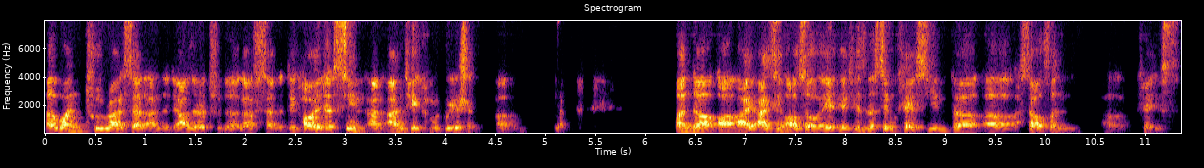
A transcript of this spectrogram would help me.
one to right side and the other to the left side. They call it a syn and anti-configuration. Um. And uh, I, I think also it, it is the same case in the uh, sulfan uh, case.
